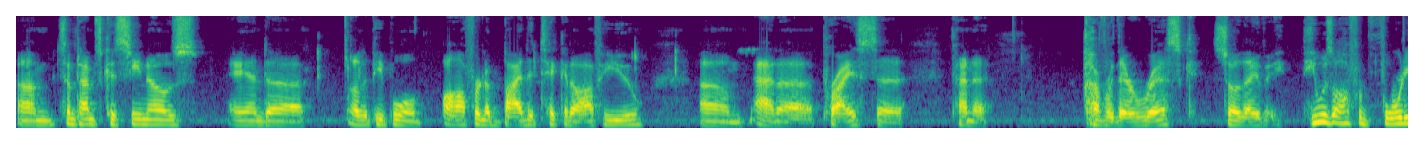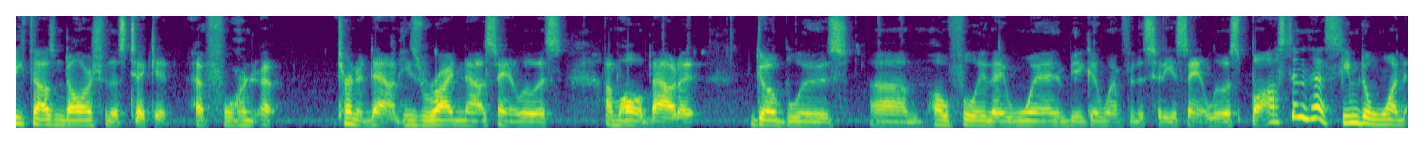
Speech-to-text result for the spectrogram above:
um, sometimes casinos and uh, other people will offer to buy the ticket off of you um, at a price to kind of cover their risk. So they he was offered forty thousand dollars for this ticket at four hundred. Uh, turn it down. He's riding out St. Louis. I'm all about it. Go Blues. Um, hopefully they win. Be a good win for the city of St. Louis. Boston has seemed to won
